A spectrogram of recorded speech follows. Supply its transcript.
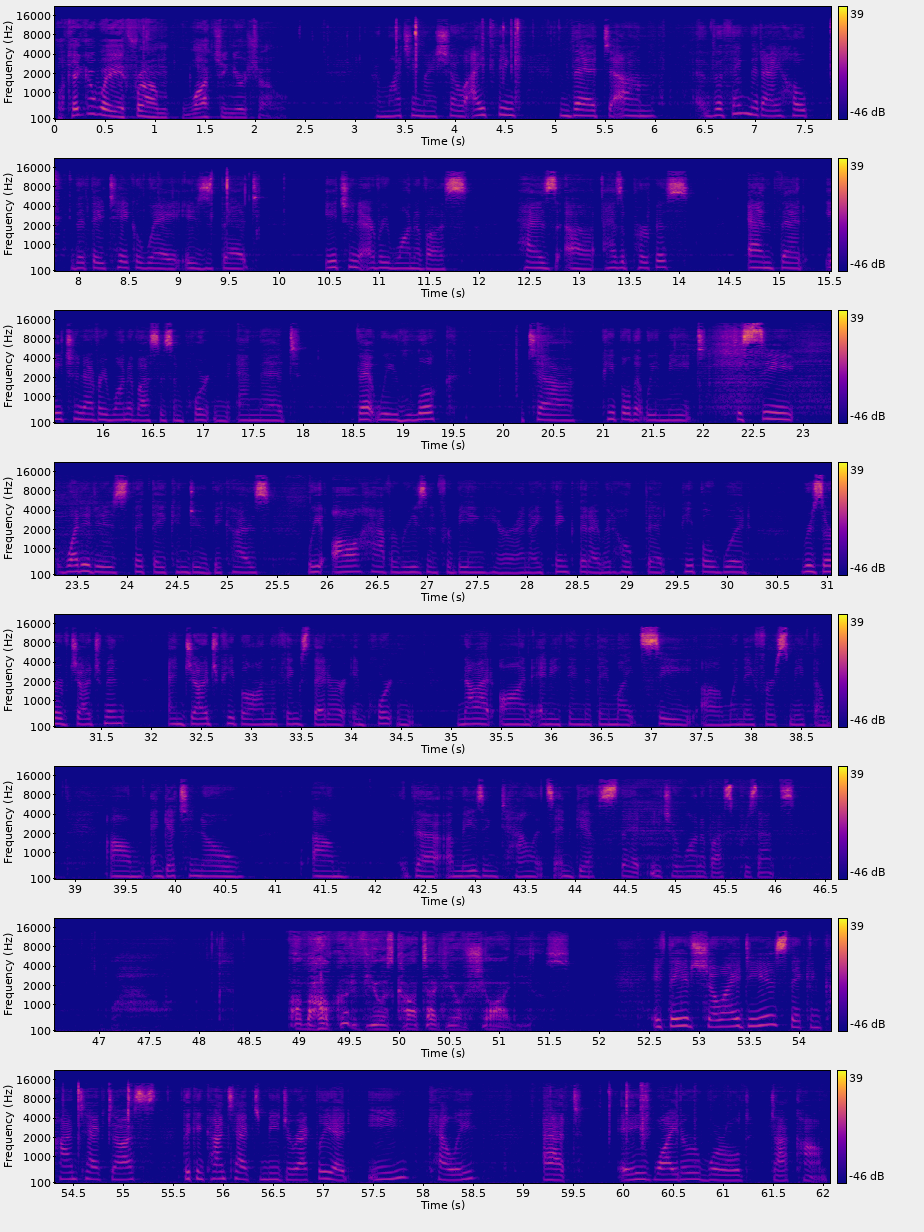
will take away from watching your show? From watching my show, I think that um, the thing that I hope that they take away is that each and every one of us has has a purpose, and that each and every one of us is important, and that that we look to people that we meet to see what it is that they can do because we all have a reason for being here. And I think that I would hope that people would reserve judgment and judge people on the things that are important, not on anything that they might see um, when they first meet them, um, and get to know um, the amazing talents and gifts that each and one of us presents. Wow. Um, how could viewers contact you with show ideas? If they have show ideas, they can contact us they can contact me directly at ekelly at awiderworld.com.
